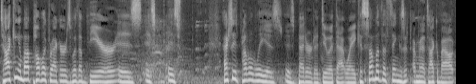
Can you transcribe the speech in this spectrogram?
talking about public records with a beer is is is actually probably is is better to do it that way because some of the things that I'm going to talk about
